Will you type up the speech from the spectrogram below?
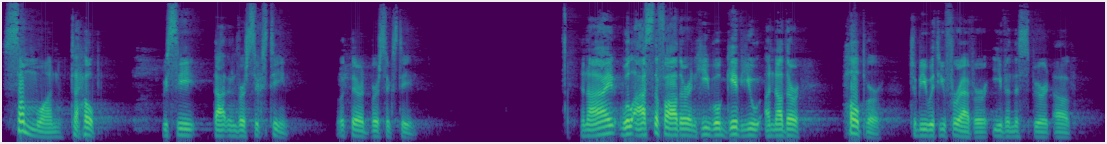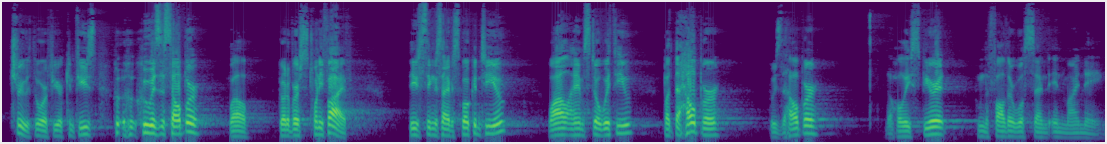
someone to help we see that in verse 16. Look there at verse 16. And I will ask the Father, and he will give you another helper to be with you forever, even the Spirit of truth. Or if you're confused, who, who is this helper? Well, go to verse 25. These things I have spoken to you while I am still with you, but the helper, who's the helper? The Holy Spirit, whom the Father will send in my name.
